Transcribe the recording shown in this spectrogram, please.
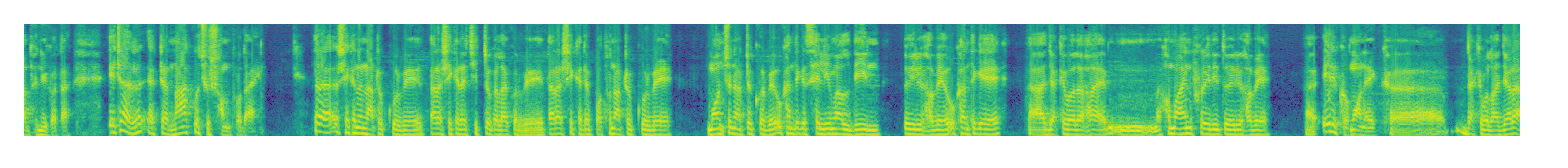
আধুনিকতা। এটার একটা নাকুচু সম্প্রদায়। তারা সেখানে নাটক করবে, তারা সেখানে চিত্রকলা করবে, তারা সেখানে পথনাটক করবে মঞ্চ নাটক করবে, ওখান থেকে সেলিমাল দিন তৈরি হবে, ওখান থেকে যাকে বলা হয় হুমায়ুন ফরিদি তৈরি হবে। এরকম অনেক যাকে বলা যারা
